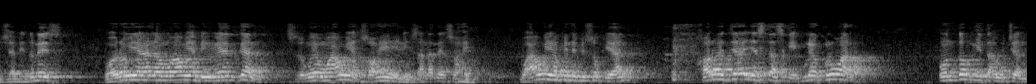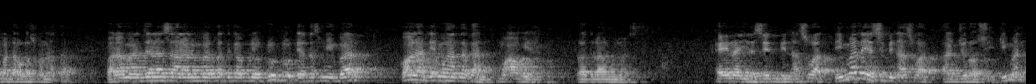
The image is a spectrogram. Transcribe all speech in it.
bisa ditulis. Waruya ana Muawiyah diriwayatkan, sesungguhnya Muawiyah sahih ini, sanadnya sahih. Muawiyah bin Abi Sufyan kharaja yastasqi. Beliau keluar untuk minta hujan pada Allah SWT. Pada majalah salah mimbar ketika beliau duduk di atas mimbar, kalau dia mengatakan Muawiyah radhiyallahu anhu. Aina Yazid bin Aswad? Di mana Yazid bin Aswad? Al-Jurasi. Di mana?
